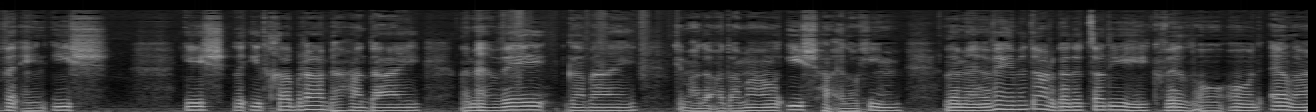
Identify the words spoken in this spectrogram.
ואין איש. איש להתחברה בהדי למהווה גבי כמדע אדמה איש האלוהים למהווה בדרגת הצדיק ולא עוד אלא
